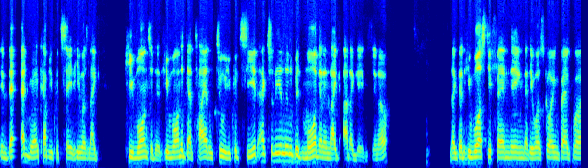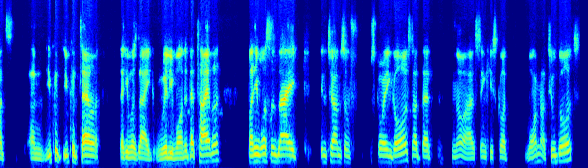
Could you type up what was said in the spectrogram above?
in that, that World Cup, you could say he was like he wanted it. He wanted that title too. You could see it actually a little bit more than in like other games, you know? Like that he was defending, that he was going backwards, and you could you could tell that he was like really wanted that title, but he wasn't like in terms of scoring goals, not that no, I think he scored one or two goals.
